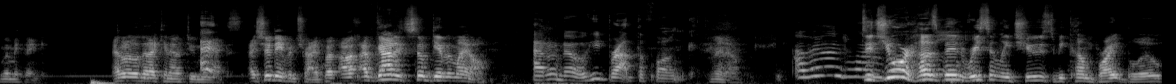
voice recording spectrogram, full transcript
Let me think. I don't know that I can outdo Max. I shouldn't even try, but I, I've got to still give it my all. I don't know. He brought the funk. I know. Everyone's Did your husband recently choose to become bright blue?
